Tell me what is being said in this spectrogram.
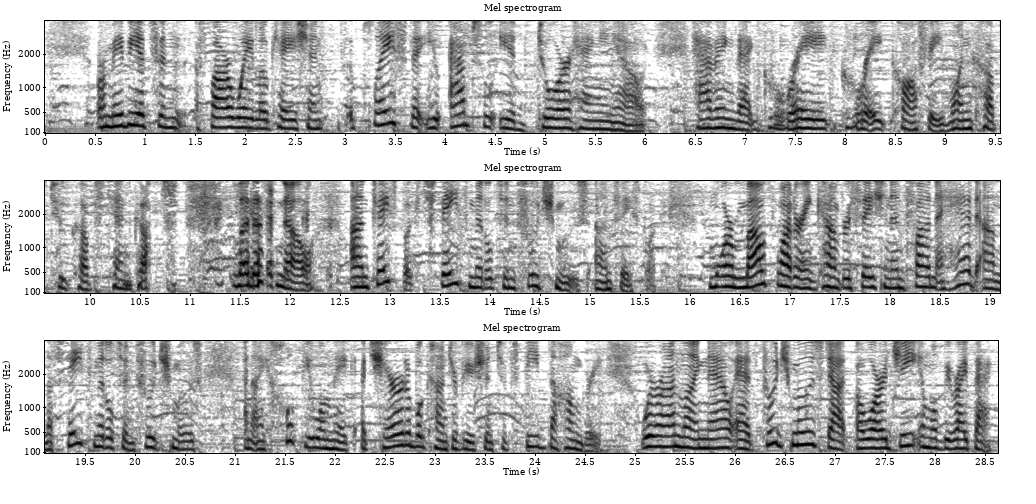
or maybe it's in a faraway location, it's a place that you absolutely adore hanging out, having that great, great coffee. One cup, two cups, ten cups. Let us know on Facebook. It's Faith Middleton Food Schmooze on Facebook. More mouthwatering conversation and fun ahead on the Faith Middleton Food Schmooze, and I hope you will make a charitable contribution to feed the hungry. We're online now at foodschmooze.org, and we'll be right back.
